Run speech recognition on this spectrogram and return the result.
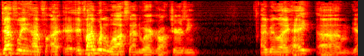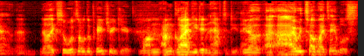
definitely have. I, if I would have lost, I'd wear a Gronk jersey. I'd been like, hey, um, yeah, man. They're like, so what's up with the Patriot gear? Well, I'm, I'm glad you didn't have to do that. You know, I, I would tell my tables,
